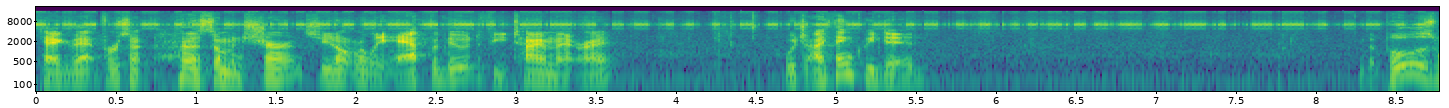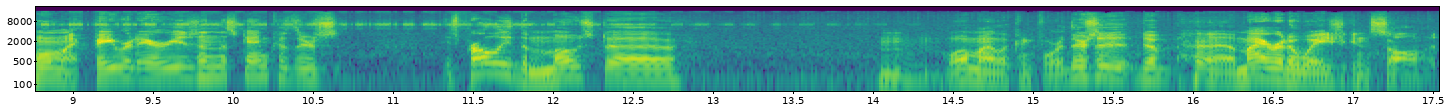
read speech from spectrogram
Tag that for some, some insurance. You don't really have to do it if you time that right. Which I think we did. The pool is one of my favorite areas in this game because there's... It's probably the most, uh... Hmm, what am I looking for? There's a, a myriad of ways you can solve it.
